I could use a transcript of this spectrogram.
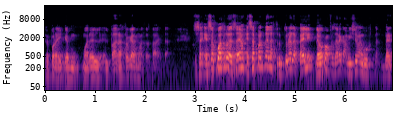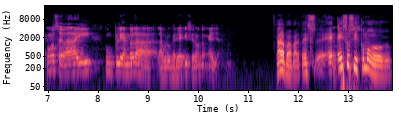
Es por ahí que muere el, el padrastro que las maltrataba y tal. Entonces, esos cuatro deseos, esa parte de la estructura de la peli, debo confesar que a mí sí me gusta. Ver cómo se va ahí cumpliendo la, la brujería que hicieron con ella. ¿no? Claro, pero aparte, es- eh, eso sí es como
